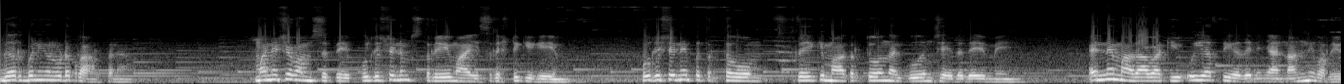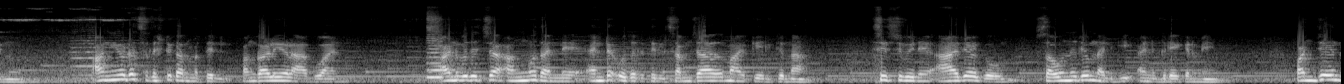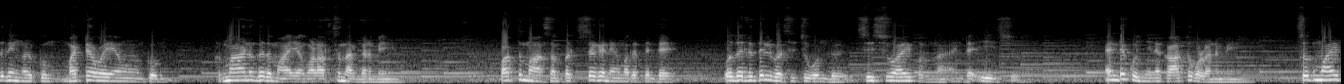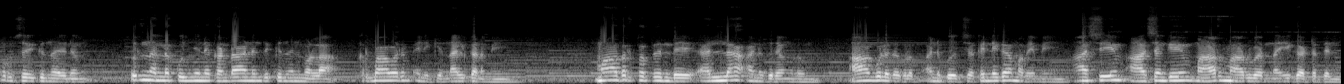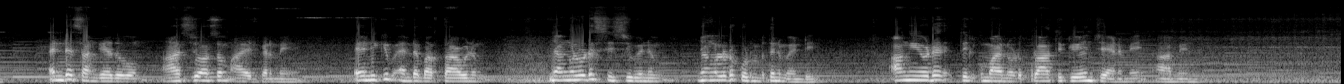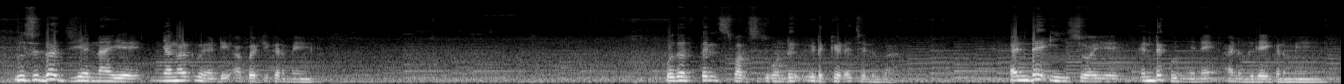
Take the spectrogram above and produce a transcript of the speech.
ഗർഭിണികളുടെ പ്രാർത്ഥന. മനുഷ്യവംശത്തെ പുരുഷനും സ്ത്രീയുമായി സൃഷ്ടിക്കുകയും പുരുഷന് പിതൃത്വവും സ്ത്രീക്ക് മാതൃത്വവും നൽകുകയും ചെയ്ത ദൈവമേ എന്നെ മാതാവാക്കി ഉയർത്തിയതിന് ഞാൻ നന്ദി പറയുന്നു. അങ്ങയുടെ സൃഷ്ടികർമ്മത്തിൽ പങ്കാളികളാകുവാൻ അനുവദിച്ച അങ്ങു തന്നെ എന്റെ ഉദരത്തിൽ സംജാതമാക്കിയിരിക്കുന്ന ശിശുവിന് ആരോഗ്യവും സൗന്ദര്യവും നൽകി അനുഗ്രഹിക്കണമേ. പഞ്ചേന്ദ്രിയങ്ങൾക്കും മറ്റവയവങ്ങൾക്കും ക്രമാനുഗതമായ വളർച്ച നൽകണമേ. പത്ത് മാസം പ്രത്യേക പ്രത്യേകനിയമതത്തിന്റെ ഉദരത്തിൽ വസിച്ചുകൊണ്ട് ശിശുവായി പിറന്ന എന്റെ ഈശു എന്റെ കുഞ്ഞിനെ കാത്തുകൊള്ളണമേ. സുഖമായി പ്രസവിക്കുന്നതിനും ഒരു നല്ല കുഞ്ഞിനെ കണ്ടാനന്ദിക്കുന്നതിനുമുള്ള കൃപാവരം എനിക്ക് നൽകണമേ. മാതൃത്വത്തിന്റെ എല്ലാ അനുഗ്രഹങ്ങളും ആകുലതകളും അനുഭവിച്ച കന്യകാമറിയമേ ആശയും ആശങ്കയും മാറി മാറി വരുന്ന ഈ ഘട്ടത്തിൽ എന്റെ സങ്കേതവും ആശ്വാസം ആയിരിക്കണമേ. എനിക്കും എന്റെ ഭർത്താവിനും ഞങ്ങളുടെ ശിശുവിനും ഞങ്ങളുടെ കുടുംബത്തിനും വേണ്ടി അങ്ങയുടെ തിരുക്കുമാരനോട് പ്രാർത്ഥിക്കുകയും ചെയ്യണമേ. ആമേൻ. വിശുദ്ധ ജി എൻ ഐയെ ഞങ്ങൾക്ക് വേണ്ടി അപേക്ഷിക്കണമേ. ഉദരത്തിൽ സ്പർശിച്ചുകൊണ്ട് ഇടയ്ക്കിടെ ചെല്ലുക. എന്റെ ഈശോയെ എന്റെ കുഞ്ഞിനെ അനുഗ്രഹിക്കണമേ.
